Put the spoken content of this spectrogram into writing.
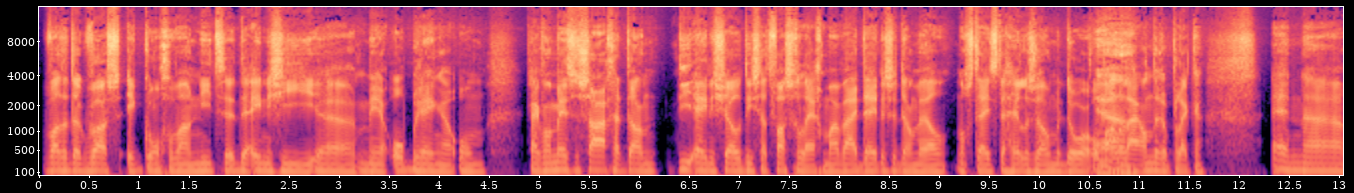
wat het ook was, ik kon gewoon niet de energie uh, meer opbrengen om... Kijk, want mensen zagen dan die ene show, die staat vastgelegd. Maar wij deden ze dan wel nog steeds de hele zomer door op ja. allerlei andere plekken. En uh,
